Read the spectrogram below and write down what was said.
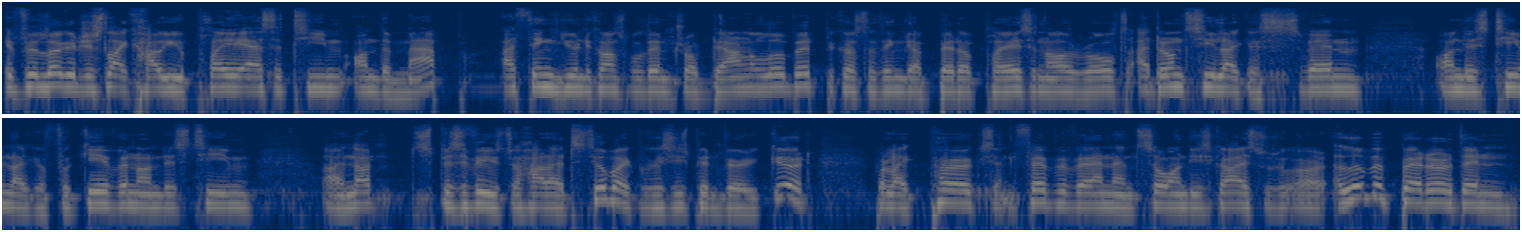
if we look at just like how you play as a team on the map, I think Unicorns will then drop down a little bit because I think they're better players in all roles. I don't see like a Zven on this team, like a Forgiven on this team. Uh, not specifically to highlight Steelback because he's been very good, but like Perkz and Febiven and so on, these guys who are a little bit better than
